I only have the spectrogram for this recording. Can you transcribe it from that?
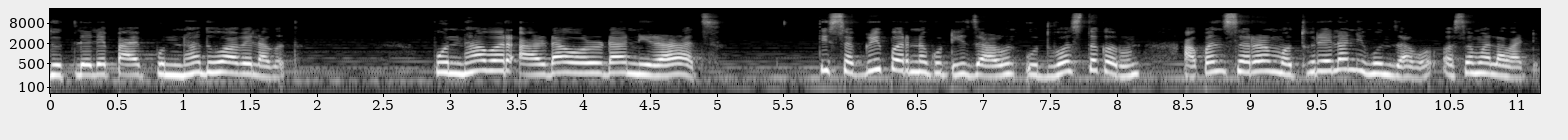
धुतलेले पाय पुन्हा धुवावे लागत. पुन्हा वर आरडाओरडा निराळाच. ती सगळी पर्णकुटी जाळून उद्ध्वस्त करून आपण सरळ मथुरेला निघून जावं असं मला वाटे.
